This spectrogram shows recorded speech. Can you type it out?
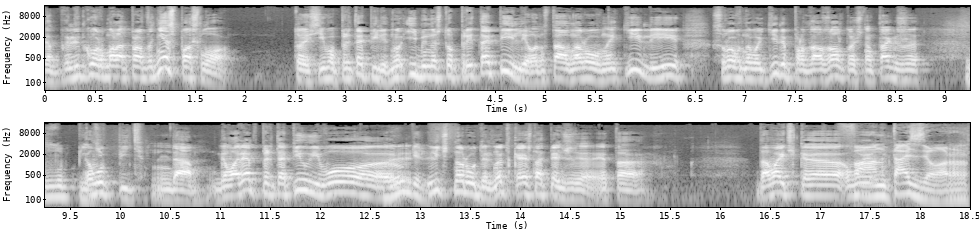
Линкор Марат, правда, не спасло. То есть его притопили, но именно что притопили, он стал на ровной киле и с ровного киля продолжал точно так же Лупить. лупить. Да. Говорят, притопил его э, Рудель? лично Рудель. Но это, конечно, опять же, это. Давайте-ка вы Фантазер.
